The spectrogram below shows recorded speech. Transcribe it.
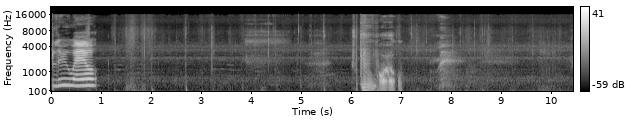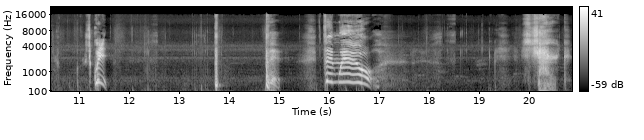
Blue whale. Whoa. Squid. Fin whale. Shark.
